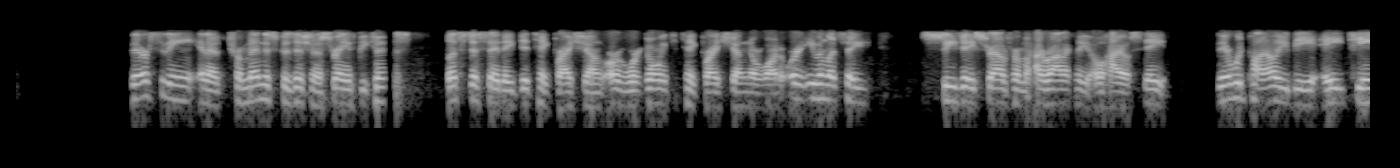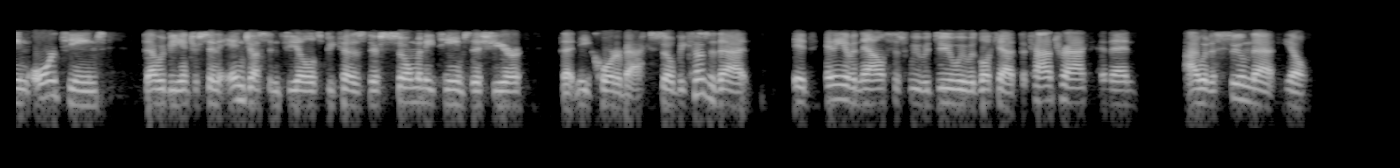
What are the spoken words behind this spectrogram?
they're sitting in a tremendous position of strength because let's just say they did take Bryce Young, or we're going to take Bryce Young number one, or even let's say C.J. Stroud from, ironically, Ohio State. There would probably be a team or teams – that would be interested in Justin Fields because there's so many teams this year that need quarterbacks. So because of that, it's any of analysis we would do, we would look at the contract, and then I would assume that you know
